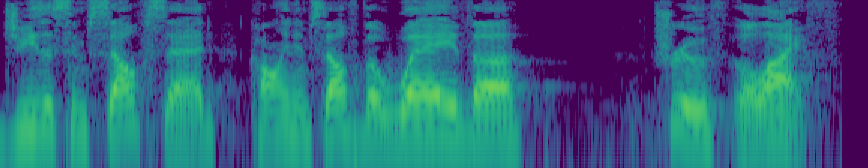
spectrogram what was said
Jesus himself said, calling himself the way, the truth, the life.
